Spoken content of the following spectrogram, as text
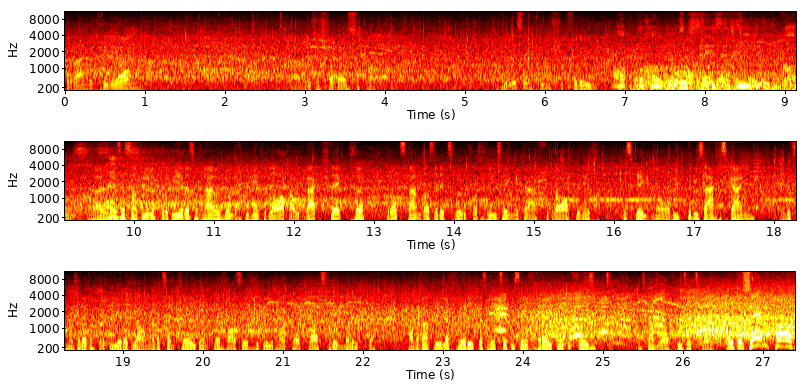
der Werner Kilian. Dann ist es schon besser geworden. Riesenenttäuschung für ihn. Ja, er muss jetzt natürlich probieren, so schnell wie möglich die Niederlage halt wegzustecken. Trotzdem, dass er jetzt wirklich ein bisschen Hintertreffen geraten ist. Es geht noch weitere sechs Gänge. Und jetzt muss er einfach probieren, die anderen zu entscheiden. Und dann kann sicher gleich noch Topplatz drinnen liegen. Aber natürlich schwierig, dass man jetzt die Sicherheit wiederfindet, aus diesem Loch rauszukommen. Und der Sempach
